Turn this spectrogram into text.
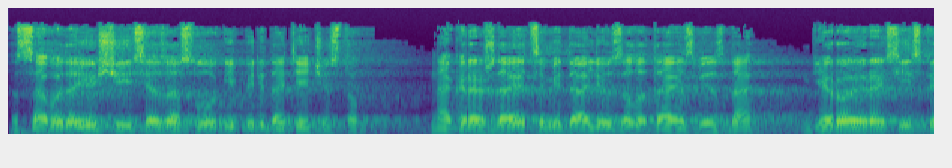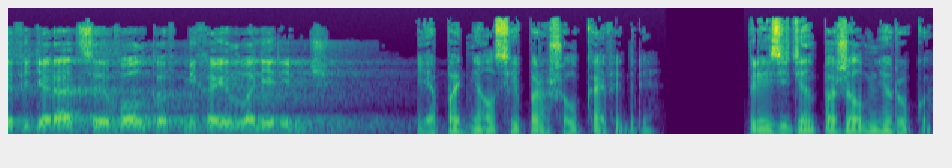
«За выдающиеся заслуги перед Отечеством награждается медалью «Золотая звезда» Герой Российской Федерации Волков Михаил Валерьевич». Я поднялся и прошел к кафедре. Президент пожал мне руку.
